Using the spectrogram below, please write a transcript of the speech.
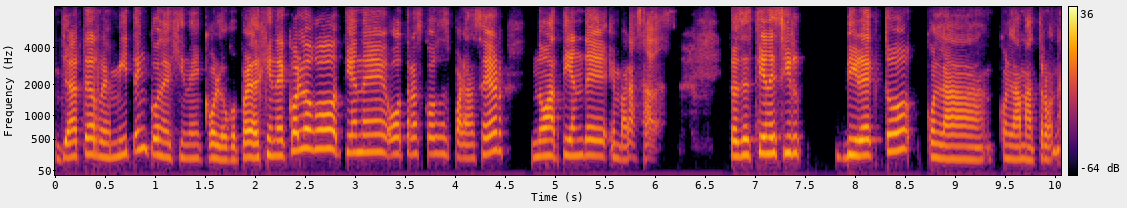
ya te remiten con el ginecólogo, pero el ginecólogo tiene otras cosas para hacer, no atiende embarazadas. Entonces tienes que ir directo con la, con la matrona.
